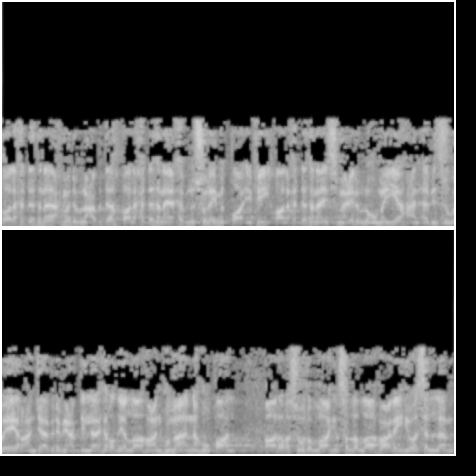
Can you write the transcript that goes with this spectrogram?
قال حدثنا أحمد بن عبده قال حدثنا يحيى بن سليم الطائفي قال حدثنا إسماعيل بن أمية عن أبي الزبير عن جابر بن عبد الله رضي الله عنهما أنه قال قال رسول الله صلى الله عليه وسلم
